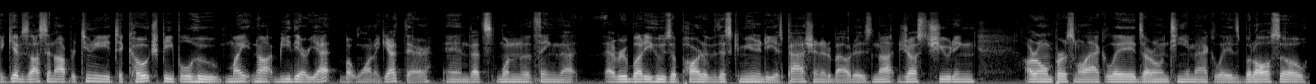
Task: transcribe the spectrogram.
It gives us an opportunity to coach people who might not be there yet but want to get there, and that's one of the things that everybody who's a part of this community is passionate about is not just shooting our own personal accolades, our own team accolades, but also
